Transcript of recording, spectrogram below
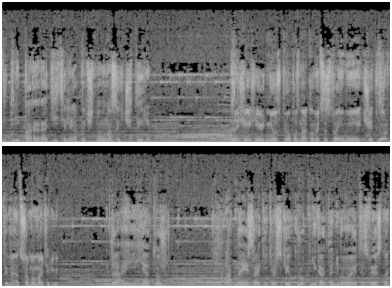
не три пары родителей, обычно у нас их четыре. Значит, я еще не успел познакомиться с твоими четвертыми отцом и матерью? Да, и я тоже. Одна из родительских групп никогда не бывает известна,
